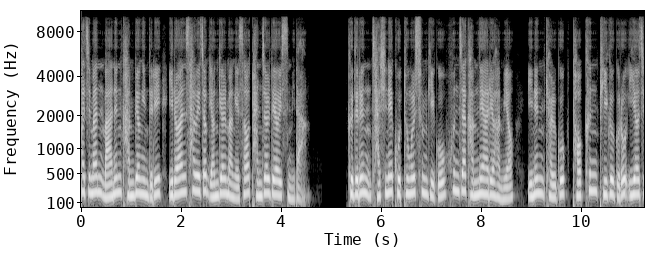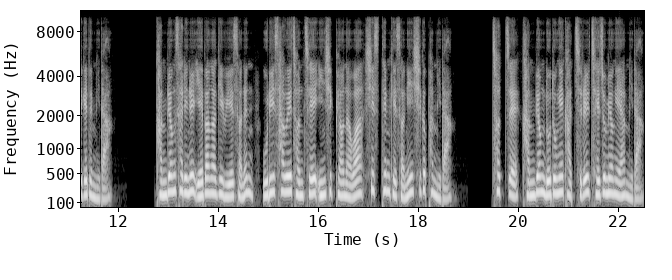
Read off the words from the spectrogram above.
하지만 많은 간병인들이 이러한 사회적 연결망에서 단절되어 있습니다. 그들은 자신의 고통을 숨기고 혼자 감내하려 하며 이는 결국 더 큰 비극으로 이어지게 됩니다. 간병살인을 예방하기 위해서는 우리 사회 전체의 인식 변화와 시스템 개선이 시급합니다. 첫째, 간병 노동의 가치를 재조명해야 합니다.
